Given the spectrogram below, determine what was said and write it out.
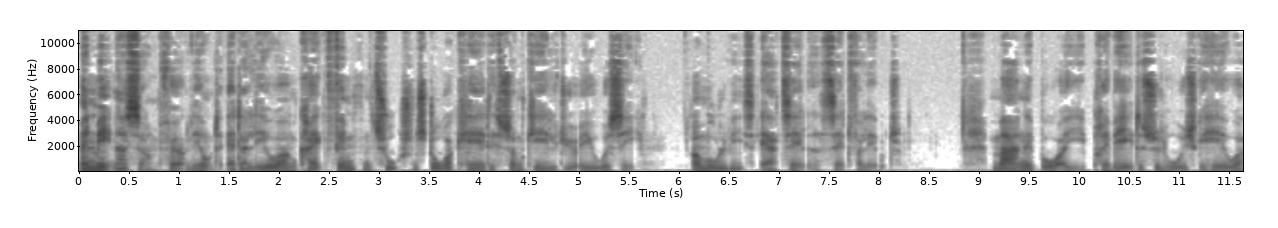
Man mener som før nævnt, at der lever omkring 15.000 store katte som kæledyr i USA – og muligvis er tallet sat for lavt. Mange bor i private zoologiske haver,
